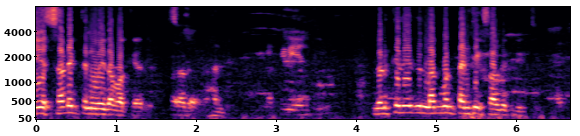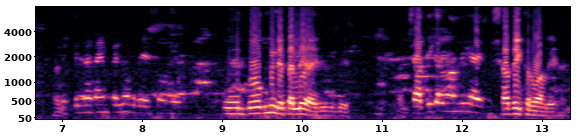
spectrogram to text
ਇਹ ਸਾਢੇ ਕੁ ਤਿੰਨ ਵਜੇ ਦਾ ਵਾਕਿਆ ਜੀ ਸਾਢੇ- ਹਾਂਜੀ। ਲੜਕੀ ਦੀ ਏਜ ਲੜਕੇ ਦੇ ਲਗਭਗ 35 ਕੁ ਸਾਲ ਦੇ ਕਰੀਬ ਸੀ। ਤੇ ਕਿੰਨਾ ਟਾਈਮ ਪਹਿਲਾਂ ਵਿਦੇਸ਼ ਤੋਂ ਆਏ? ਇਹ ਦੋ ਕੁ ਮਹੀਨੇ ਪਹਿਲੇ ਆਏ ਜੀ ਵਿਦੇਸ਼। ਸ਼ਾਦੀ ਕਰਵਾਉਣ ਲਈ ਆਏ ਸੀ? ਸ਼ਾਦੀ ਕਰਵਾ ਲਈ ਹਨ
